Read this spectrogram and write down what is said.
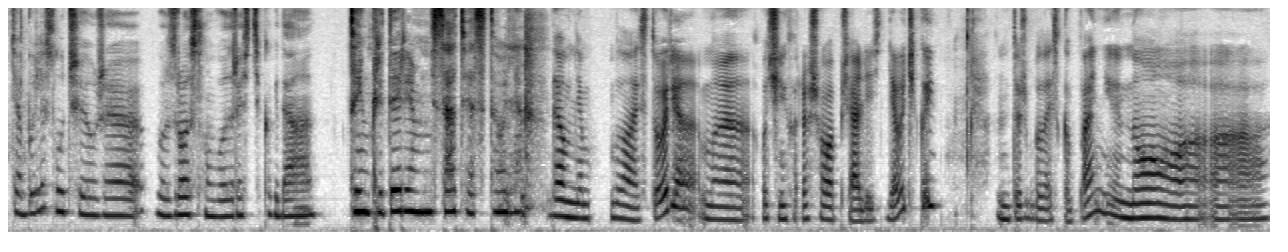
У тебя были случаи уже во взрослом возрасте, когда твоим критериям не соответствовали? Да, у меня была история. Мы очень хорошо общались с девочкой. Она тоже была из компании, но а,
